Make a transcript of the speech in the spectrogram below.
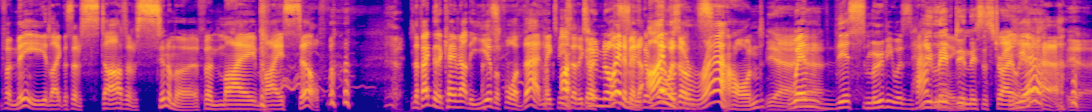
for me like the sort of start of cinema for my myself. the fact that it came out the year before that makes me I sort of go, wait a minute, I was around Yeah, when yeah. this movie was happening. you lived in this Australia. Yeah. yeah,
